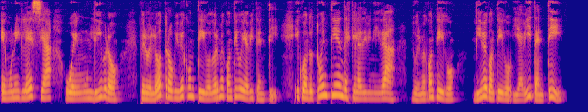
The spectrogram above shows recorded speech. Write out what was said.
en una iglesia o en un libro, pero el otro vive contigo, duerme contigo y habita en ti. Y cuando tú entiendes que la divinidad duerme contigo, vive contigo y habita en ti,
